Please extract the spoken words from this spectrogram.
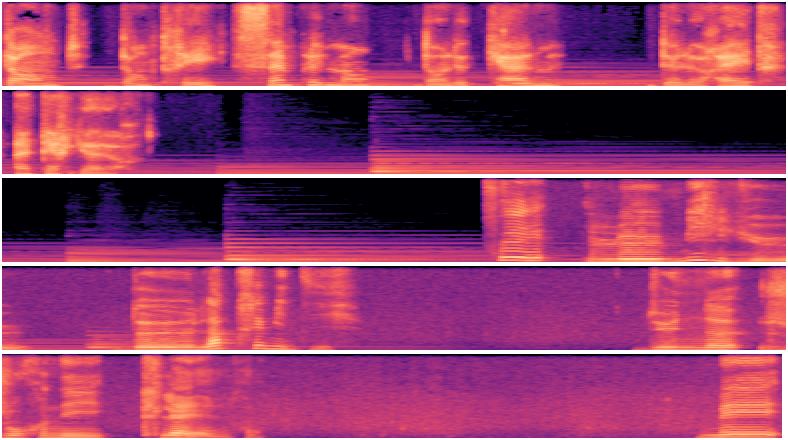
tentent d'entrer simplement dans le calme de leur être intérieur. C'est le milieu de l'après-midi d'une journée claire, mais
